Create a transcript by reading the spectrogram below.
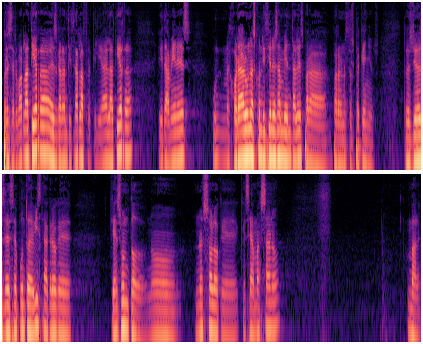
preservar la tierra, es garantizar la fertilidad de la tierra y también es un- mejorar unas condiciones ambientales para, para nuestros pequeños. Entonces, yo desde ese punto de vista creo que, que es un todo, no, no es solo que, que sea más sano. Vale.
